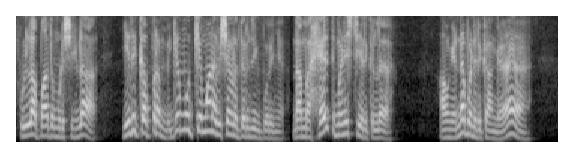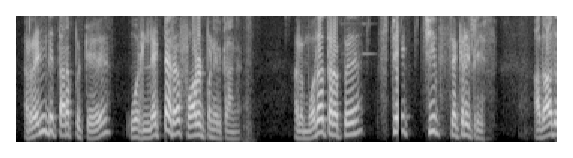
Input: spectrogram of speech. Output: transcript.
ஃபுல்லாக பார்த்து முடிச்சிங்களா இதுக்கப்புறம் மிக முக்கியமான விஷயங்களை தெரிஞ்சுக்க போகிறீங்க நம்ம ஹெல்த் மினிஸ்ட்ரி இருக்குல்ல அவங்க என்ன பண்ணியிருக்காங்க ரெண்டு தரப்புக்கு ஒரு லெட்டரை ஃபார்வர்ட் பண்ணியிருக்காங்க அதில் முதல் தரப்பு ஸ்டேட் சீஃப் செக்ரட்டரிஸ் அதாவது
